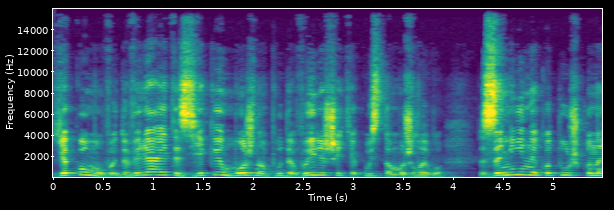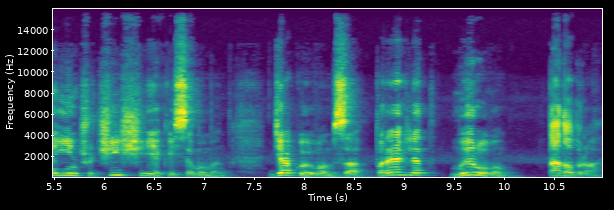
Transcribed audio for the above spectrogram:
якому ви довіряєте, з яким можна буде вирішити якусь там, можливо, заміни котушку на іншу, чи ще якийсь момент. Дякую вам за перегляд, миру вам та добра!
